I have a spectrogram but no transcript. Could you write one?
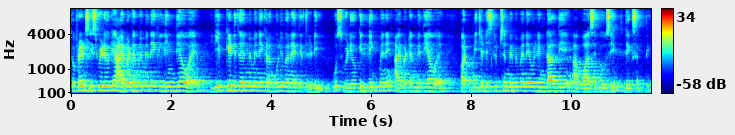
तो फ्रेंड्स, इस वीडियो के आई बटन में मैंने एक लिंक दिया हुआ है। लीप के डिज़ाइन में मैंने एक रंगोली बनाई थी थ्री उस वीडियो की लिंक मैंने आई बटन में दिया हुआ है और नीचे डिस्क्रिप्शन में भी मैंने वो लिंक डाल दी है। आप वहाँ से भी उसे देख सकते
